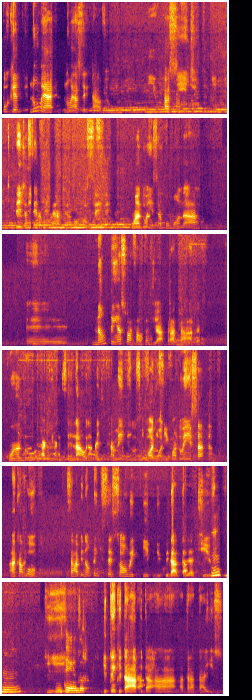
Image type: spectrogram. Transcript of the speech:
porque não é, não é aceitável que um paciente esteja sendo acompanhado por você com a doença pulmonar é, não tenha sua falta de ar tratada quando aquele arsenal de medicamentos que modificam a doença acabou sabe? Não tem que ser só uma equipe de cuidado paliativo uhum. que, Entendo. que tem que estar tá apta a, a tratar isso.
